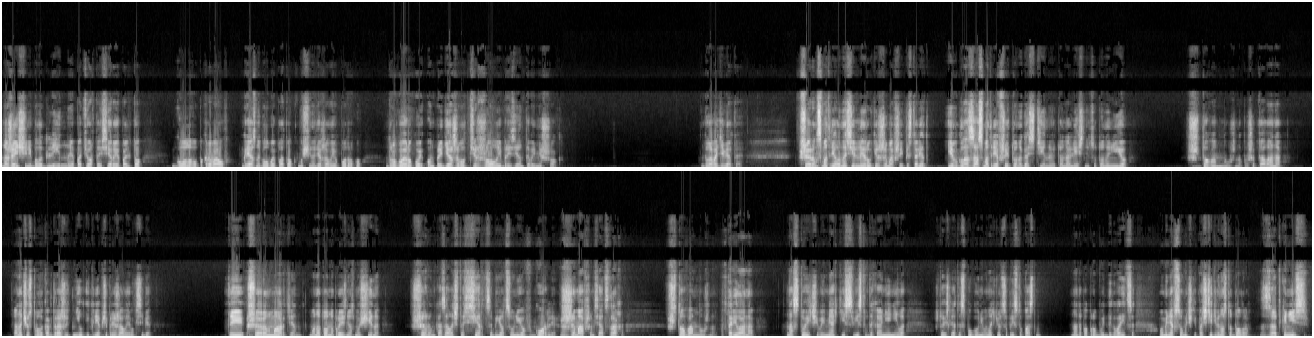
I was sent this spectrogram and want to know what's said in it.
На женщине было длинное потертое серое пальто, голову покрывал грязно-голубой платок, мужчина держал ее под руку, другой рукой он придерживал тяжелый брезентовый мешок. Глава девятая. Шерон смотрела на сильные руки, сжимавшие пистолет, и в глаза, смотревшие то на гостиную, то на лестницу, то на нее. «Что вам нужно?» — прошептала она. Она чувствовала, как дрожит Нил, и крепче прижала его к себе. «Ты Шерон Мартин», — монотонно произнес мужчина. Шерон казалось, что сердце бьется у нее в горле, сжимавшемся от страха. «Что вам нужно?» — повторила она. Настойчивый, мягкий свист в дыхании Нила. Что, если от испуга у него начнется приступ астмы? Надо попробовать договориться. У меня в сумочке почти 90 долларов. «Заткнись!»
